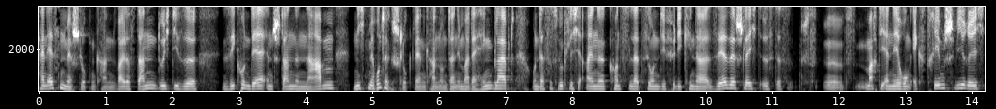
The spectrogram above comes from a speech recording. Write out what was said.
kein Essen mehr schlucken kann, weil das dann durch diese sekundär entstandenen Narben nicht mehr runtergeschluckt werden kann und dann immer da hängen bleibt. Und das ist wirklich eine Konstellation, die für die Kinder sehr, sehr schlecht ist. Das äh, macht die Ernährung extrem schwierig.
